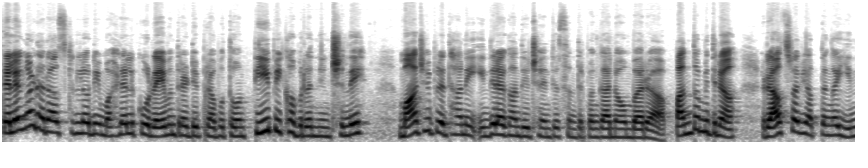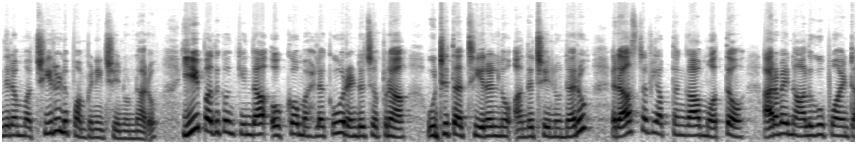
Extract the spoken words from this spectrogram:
తెలంగాణ రాష్ట్రంలోని మహిళలకు రేవంత్ రెడ్డి ప్రభుత్వం తీపి కబురందించింది మాజీ ప్రధాని ఇందిరాగాంధీ జయంతి సందర్భంగా నవంబర్ పంతొమ్మిదిన రాష్ట్ర వ్యాప్తంగా ఇందిరమ్మ చీరలు పంపిణీ చేయనున్నారు. ఈ పథకం కింద ఒక్కో మహిళకు రెండు చొప్పున ఉచిత చీరలను అందచేయనున్నారు. రాష్ట్ర వ్యాప్తంగా మొత్తం అరవై నాలుగు పాయింట్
